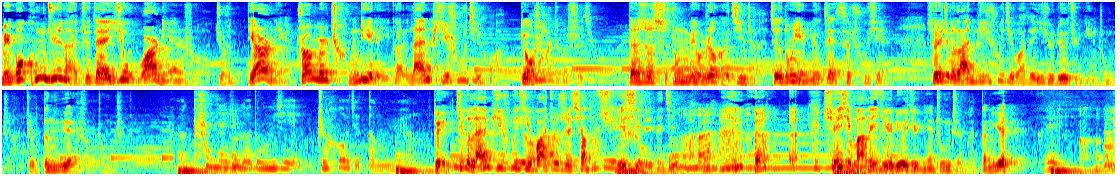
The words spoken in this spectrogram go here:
美国空军呢就在一九五二年的时候，就是第二年，专门成立了一个蓝皮书计划调查这个事情，但是始终没有任何进展，这个东西也没有再次出现，所以这个蓝皮书计划在一九六九年终止，就是登月的时候终止。看见这个东西之后就登月了。对，这个蓝皮书计划就是向他学习的一个计划，学习完了，一九六九年终止嘛，登月可以了。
